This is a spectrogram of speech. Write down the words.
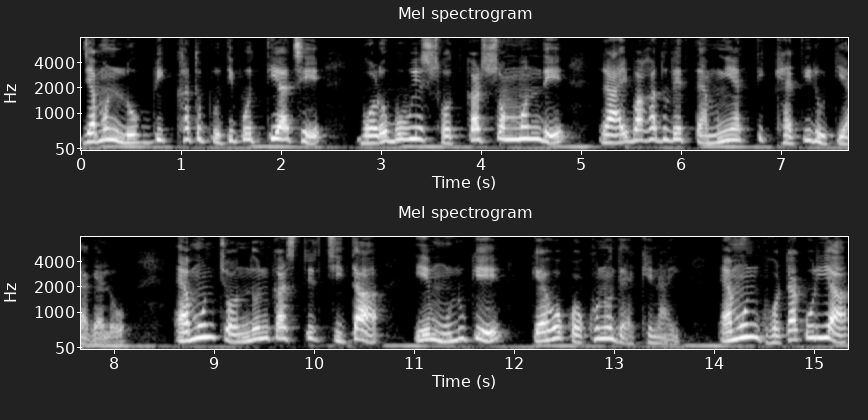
যেমন লোকবিখ্যাত প্রতিপত্তি আছে, বড় বউয়ের সৎকার সম্বন্ধে রায়বাহাদুরের তেমনি একটি খ্যাতি রটিয়া গেল। এমন চন্দন কাষ্টের চিতা এ মুলুকে কেহ কখনো দেখে নাই। এমন ঘটা করিয়া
